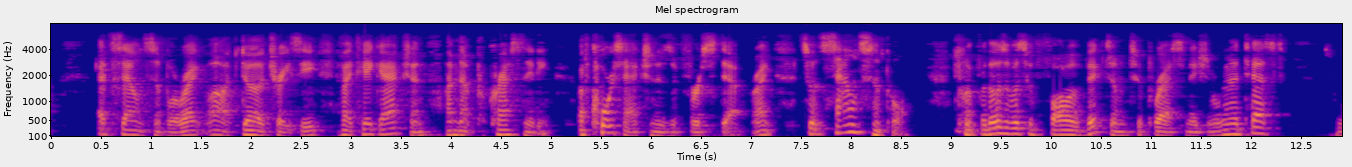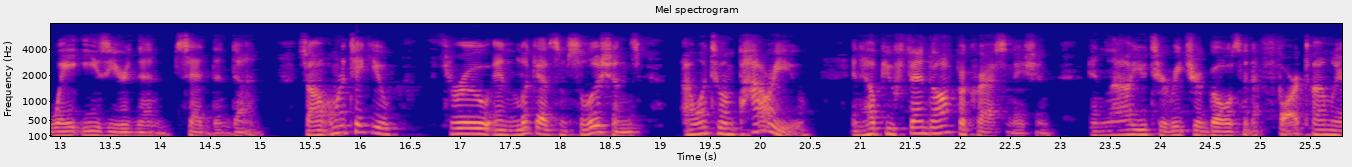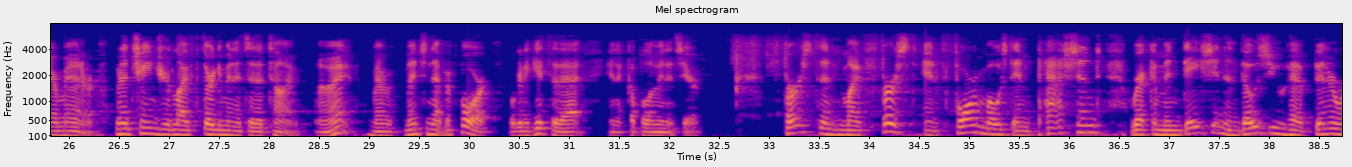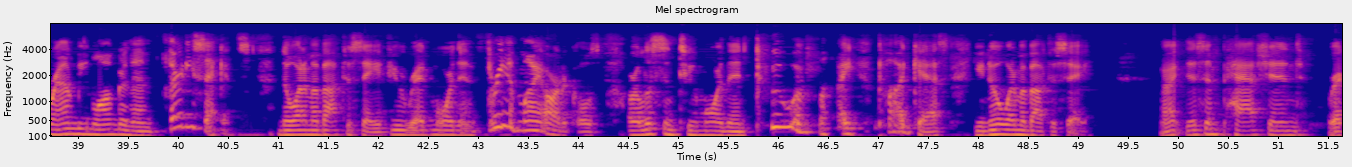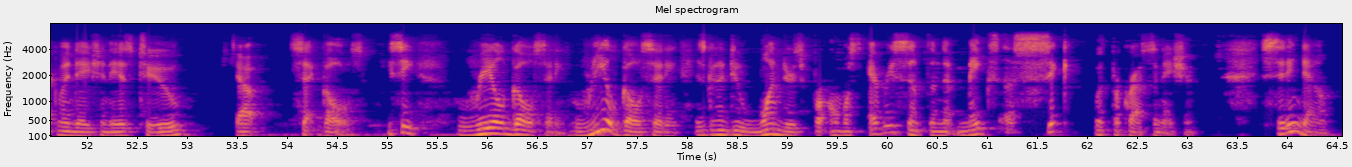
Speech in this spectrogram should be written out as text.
that sounds simple, right? Ah, oh, duh, Tracy. If I take action, I'm not procrastinating. Of course, action is the first step, right? So it sounds simple. But for those of us who fall a victim to procrastination, we're going to test. It's way easier than said than done. So I want to take you through and look at some solutions. I want to empower you and help you fend off procrastination and allow you to reach your goals in a far timelier manner. We're going to change your life 30 minutes at a time. All right? Remember, I mentioned that before. We're going to get to that in a couple of minutes here. First and my first and foremost impassioned recommendation, and those who have been around me longer than 30 seconds know what I'm about to say. If you read more than three of my articles or listened to more than two of my podcasts, you know what I'm about to say. All right, this impassioned recommendation is to Yep. Set goals. You see, real goal setting, real goal setting is going to do wonders for almost every symptom that makes us sick with procrastination. Sitting down,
